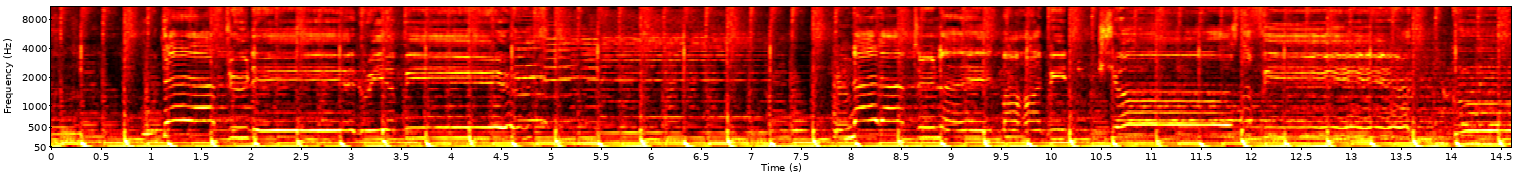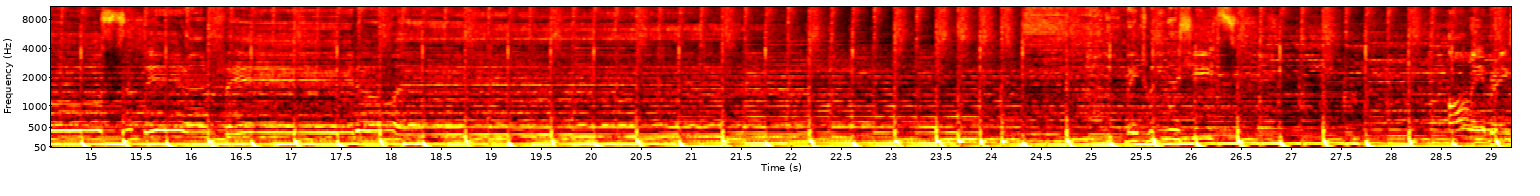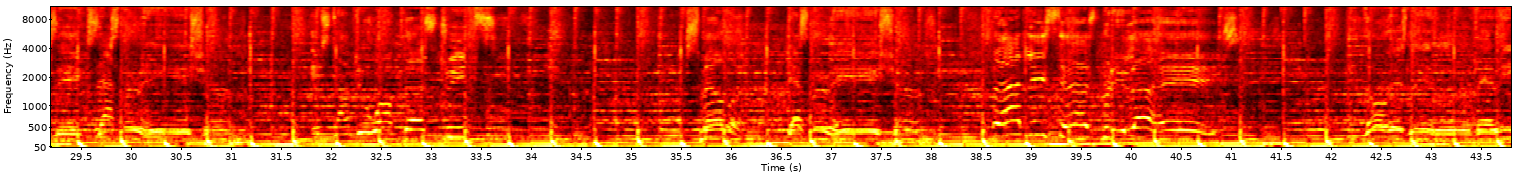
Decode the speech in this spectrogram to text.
desperation At least there's pretty lights Though there's little very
